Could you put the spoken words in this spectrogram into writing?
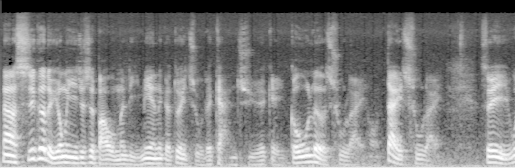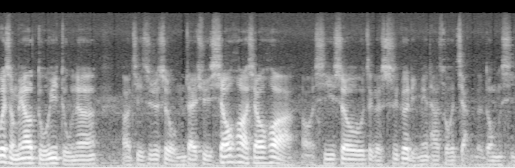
那诗歌的用意就是把我们里面那个对主的感觉给勾勒出来哦，带出来。所以为什么要读一读呢？啊，其实就是我们再去消化消化哦，吸收这个诗歌里面他所讲的东西。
